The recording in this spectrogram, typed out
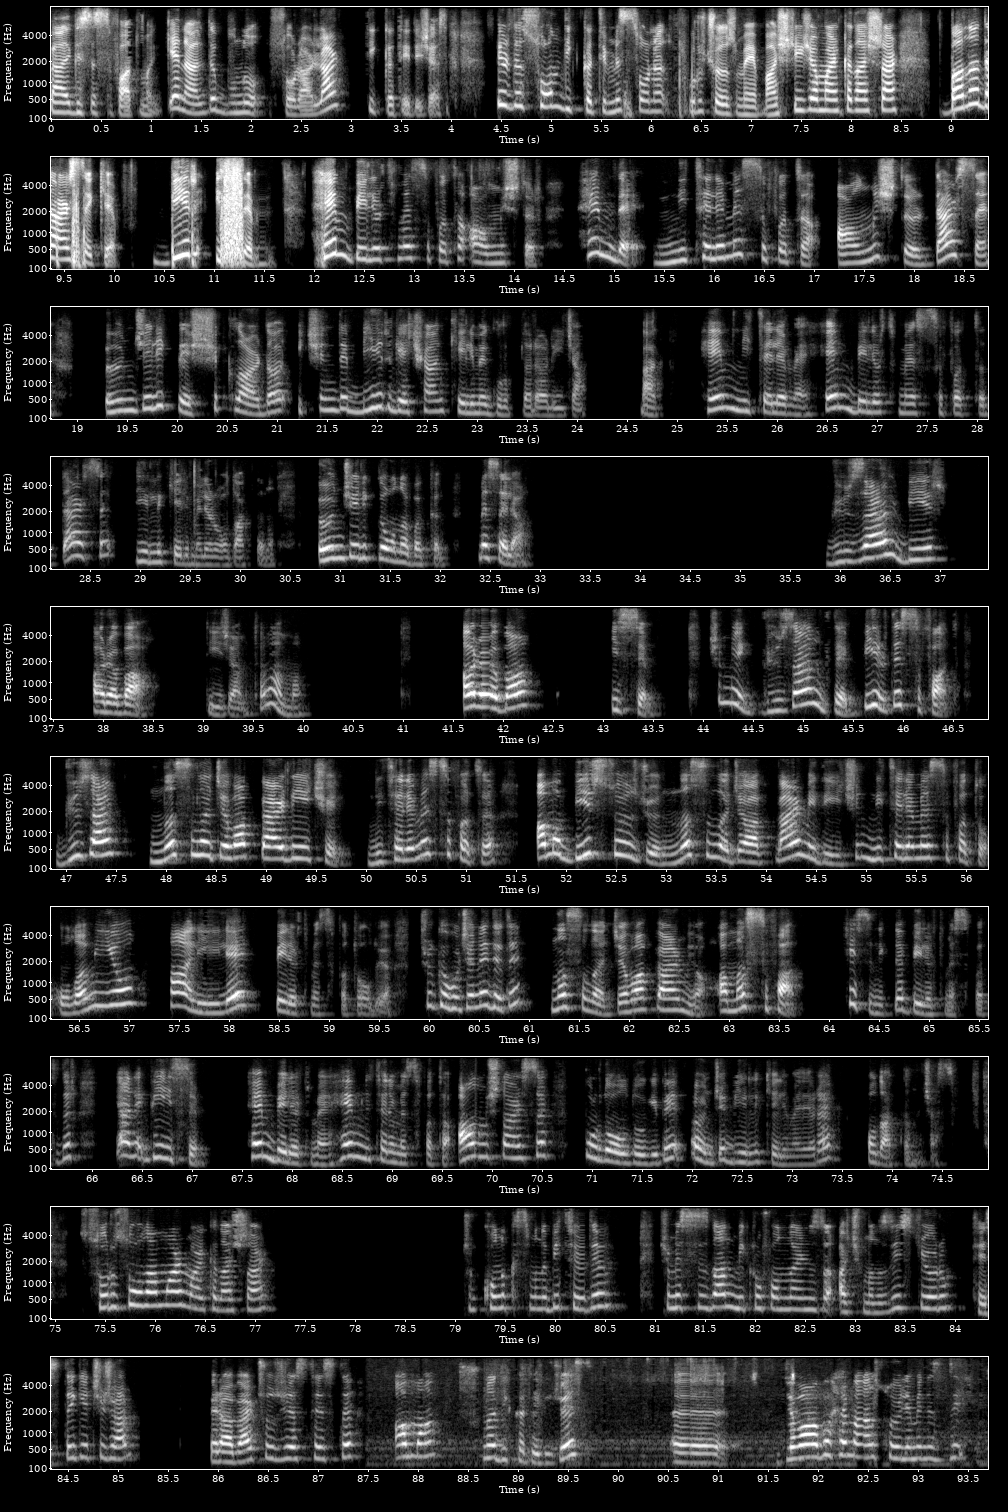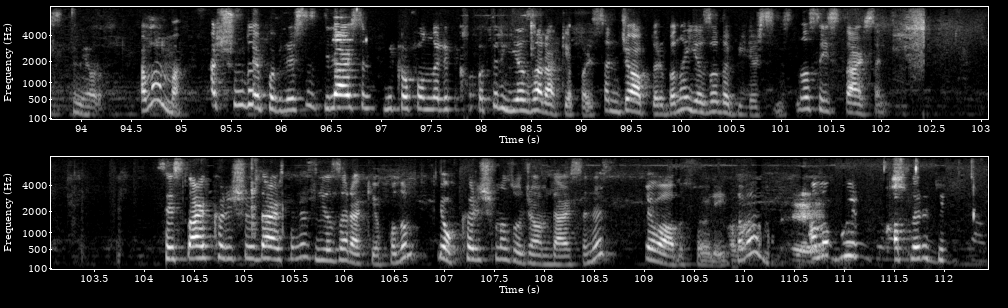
belgisiz sıfat mı? Genelde bunu sorarlar. Dikkat edeceğiz. Bir de son dikkatimiz sonra soru çözmeye başlayacağım arkadaşlar. Bana derse ki bir isim hem belirtme sıfatı almıştır hem de niteleme sıfatı almıştır derse öncelikle şıklarda içinde bir geçen kelime grupları arayacağım. Bak hem niteleme hem belirtme sıfatı derse birli kelimelere odaklanın. Öncelikle ona bakın. Mesela güzel bir araba diyeceğim tamam mı? Araba isim. Şimdi güzel de bir de sıfat. Güzel nasıla cevap verdiği için niteleme sıfatı ama bir sözcüğün nasıla cevap vermediği için niteleme sıfatı olamıyor. Haliyle belirtme sıfatı oluyor. Çünkü hoca ne dedi? Nasıla cevap vermiyor ama sıfat kesinlikle belirtme sıfatıdır. Yani bir isim hem belirtme hem niteleme sıfatı almışlarsa burada olduğu gibi önce birlik kelimelere odaklanacağız. Sorusu olan var mı arkadaşlar? Çünkü konu kısmını bitirdim. Şimdi sizden mikrofonlarınızı açmanızı istiyorum. Teste geçeceğim. Beraber çözeceğiz testi. Ama şuna dikkat edeceğiz. Ee, cevabı hemen söylemenizi istemiyorum. Tamam mı? Ha, şunu da yapabilirsiniz. Dilerseniz mikrofonları kapatır yazarak yaparız. Hani cevapları bana yazabilirsiniz. Nasıl isterseniz. Sesler karışır derseniz yazarak yapalım. Yok karışmaz hocam derseniz cevabı söyleyin tamam mı? Evet. Ama buyurun cevapları dedikten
